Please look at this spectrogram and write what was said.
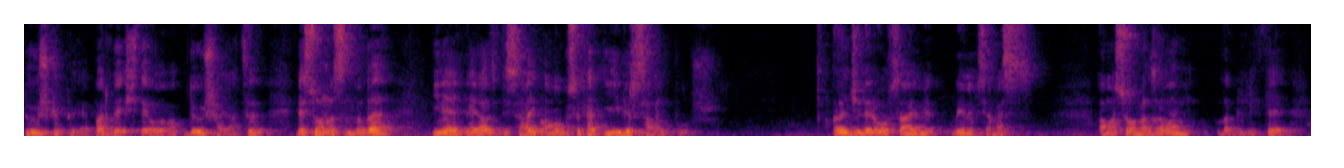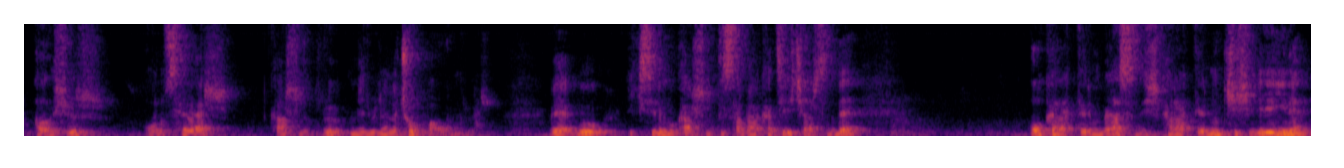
Dövüş köpeği yapar ve işte o dövüş hayatı ve sonrasında da yine beyaz bir sahip ama bu sefer iyi bir sahip bulur. Önceleri o sahibi benimsemez ama sonra zamanla birlikte alışır, onu sever, karşılıklı birbirlerine çok bağlanırlar. Ve bu ikisinin bu karşılıklı sadakati içerisinde o karakterin, beyaz diş karakterinin kişiliği yine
